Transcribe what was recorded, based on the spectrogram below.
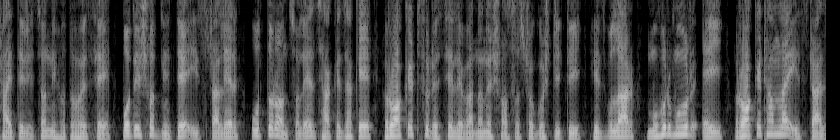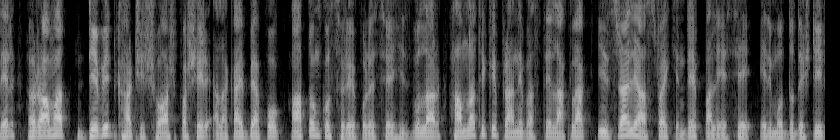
সাঁত্রিশ জন নিহত হয়েছে। প্রতিশোধ নিতে ইসরায়েলের উত্তর অঞ্চলে ঝাঁকে ঝাঁকে রকেট ছুড়েছে লেবাননের সশস্ত্র গোষ্ঠীটি। হিজবুল্লাহর মুহুর্মুহুর এই রকেট হামলায় ইসরায়েলের রামাত ডেভিড ঘাটি সহ আশপাশের এলাকায় ব্যাপক আতঙ্ক ছড়িয়ে পড়েছে। হিজবুল্লাহর হামলা থেকে প্রাণে বাঁচতে লাখ লাখ ইসরায়েলি আশ্রয় কেন্দ্রে পালিয়েছে। এর মধ্যে দেশটির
